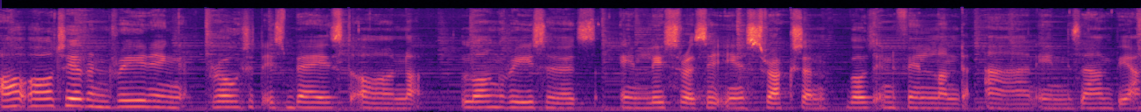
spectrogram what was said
Our All Children Reading project is based on long research in literacy instruction, both in Finland and in Zambia.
